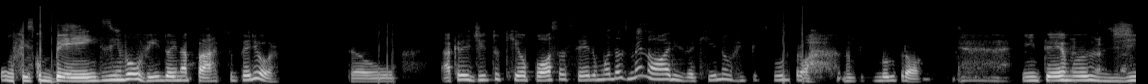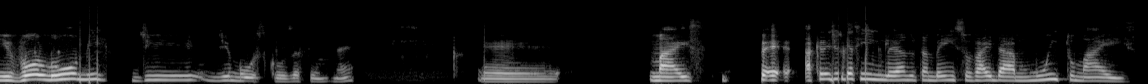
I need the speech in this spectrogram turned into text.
um físico bem desenvolvido aí na parte superior. Então, acredito que eu possa ser uma das menores aqui no Pittsburgh Pro, no Pittsburgh Pro em termos de volume de, de músculos, assim, né? É, mas acredito que, assim, Leandro, também isso vai dar muito mais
